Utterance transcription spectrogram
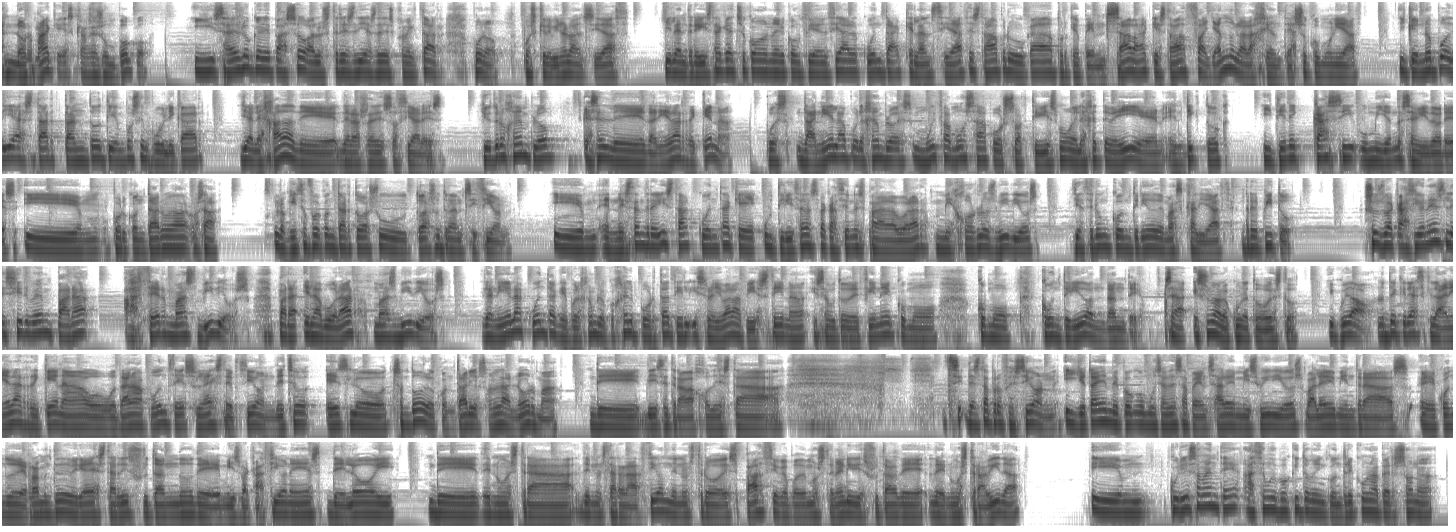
normal que descanses un poco. ¿Y sabes lo que le pasó a los tres días de desconectar? Bueno, pues que le vino la ansiedad. Y la entrevista que ha hecho con el Confidencial cuenta que la ansiedad estaba provocada porque pensaba que estaba fallándole a la gente, a su comunidad, y que no podía estar tanto tiempo sin publicar y alejada de, las redes sociales. Y otro ejemplo es el de Daniela Requena. Pues Daniela, por ejemplo, es muy famosa por su activismo LGTBI en, en TikTok y tiene casi un millón de seguidores. Y mm, por contar, o sea, lo que hizo fue contar toda su, toda su transición. Y mm, en esta entrevista cuenta que utiliza las vacaciones para elaborar mejor los vídeos y hacer un contenido de más calidad. Repito, sus vacaciones le sirven para hacer más vídeos, para elaborar más vídeos. Daniela cuenta que, por ejemplo, coge el portátil y se lo lleva a la piscina y se autodefine como, como contenido andante. O sea, es una locura todo esto. Y cuidado, no te creas que Daniela Requena o Dana Ponce son la excepción. De hecho, es lo, son todo lo contrario, son la norma de, ese trabajo, de esta de esta profesión. Y yo también me pongo muchas veces a pensar en mis vídeos, ¿vale? Mientras, eh, cuando realmente debería estar disfrutando de mis vacaciones, del hoy, de, nuestra, de nuestra relación, de nuestro espacio que podemos tener y disfrutar de, de nuestra vida. Y mm, curiosamente, hace muy poquito me encontré con una persona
